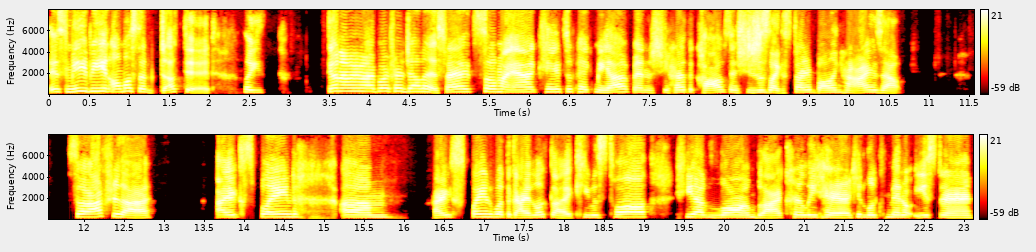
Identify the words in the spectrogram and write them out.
is me being almost abducted? Like, gonna make my boyfriend jealous, right? So my aunt came to pick me up and she heard the cops and she just like started bawling her eyes out. So after that, I explained um I explained what the guy looked like. He was tall, he had long black curly hair, he looked Middle Eastern.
